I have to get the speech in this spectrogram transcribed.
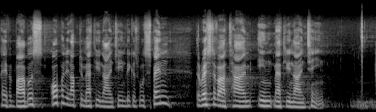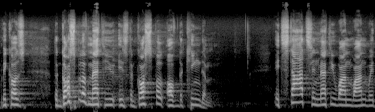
paper Bibles, open it up to Matthew 19 because we'll spend the rest of our time in Matthew 19. Because the Gospel of Matthew is the Gospel of the kingdom. It starts in Matthew 1 1 with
